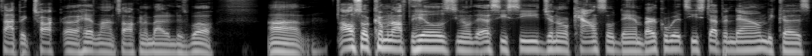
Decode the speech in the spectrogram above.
topic talk uh, headline talking about it as well. Um, also coming off the hills, you know, the SEC General Counsel Dan Berkovitz, he's stepping down because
